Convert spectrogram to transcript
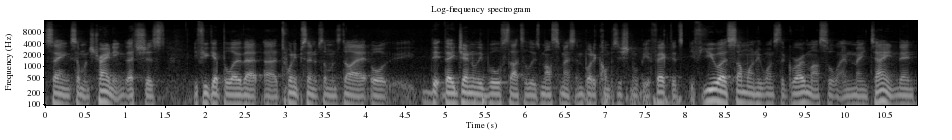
saying someone's training. That's just if you get below that uh, 20% of someone's diet or they generally will start to lose muscle mass and body composition will be affected. If you are someone who wants to grow muscle and maintain, then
